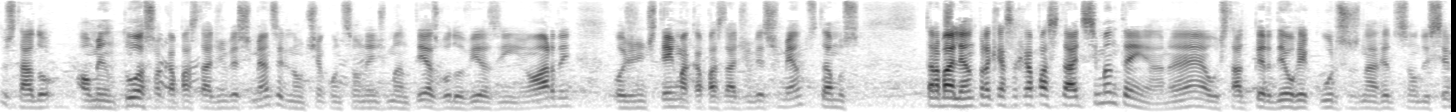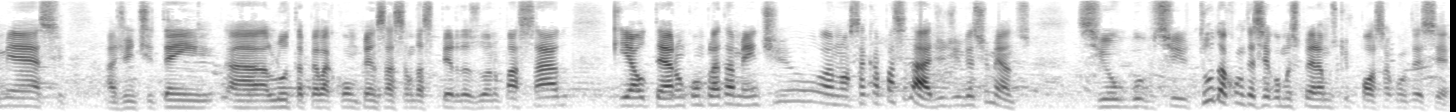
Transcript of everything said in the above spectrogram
O Estado aumentou a sua capacidade de investimentos, ele não tinha condição nem de manter as rodovias em ordem. Hoje a gente tem uma capacidade de investimento, estamos trabalhando para que essa capacidade se mantenha. Né? O Estado perdeu recursos na redução do ICMS, a gente tem a luta pela compensação das perdas do ano passado, que alteram completamente a nossa capacidade de investimentos. Se, o, se tudo acontecer como esperamos que possa acontecer,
